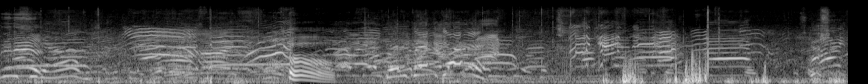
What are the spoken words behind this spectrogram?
Put it in. Down. Oh. Get it, get it, get it. Lucy.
